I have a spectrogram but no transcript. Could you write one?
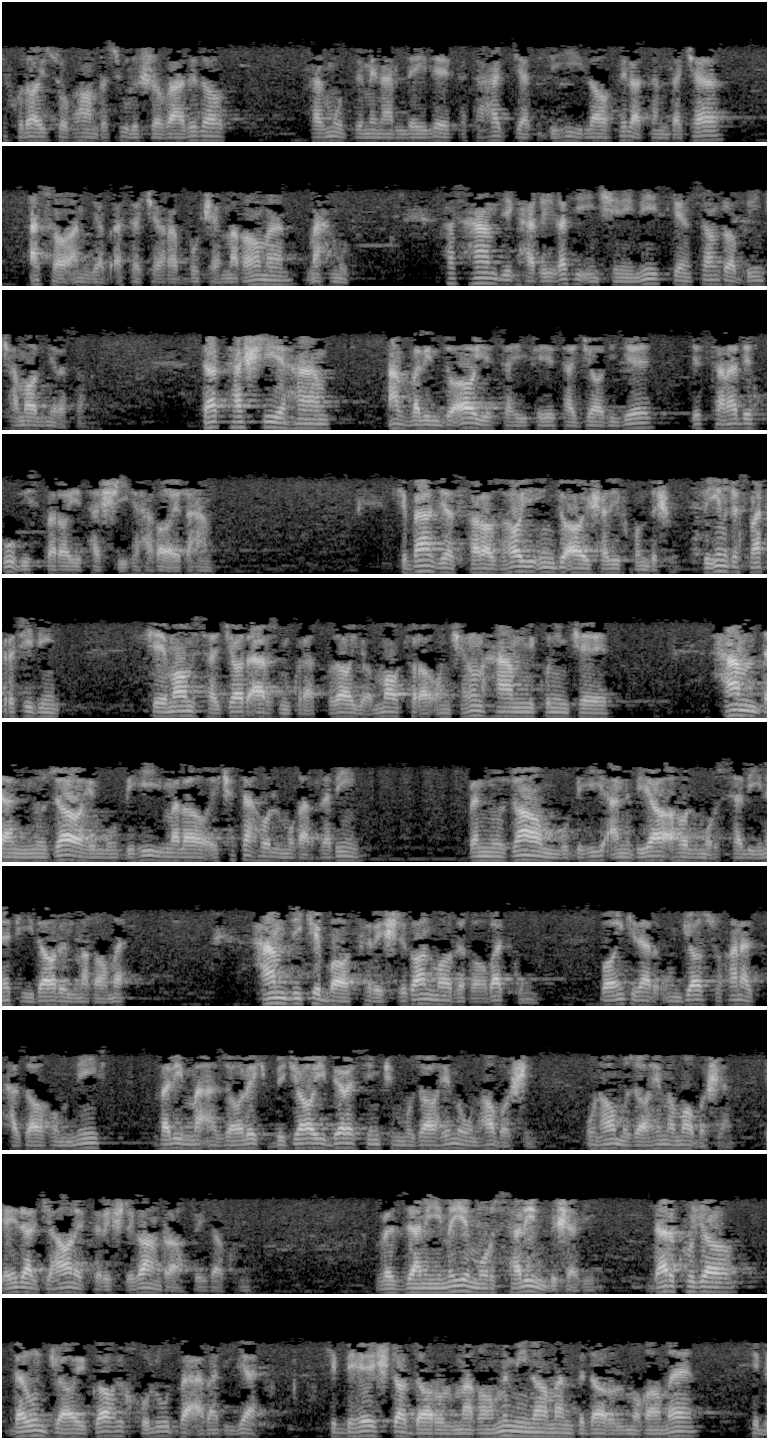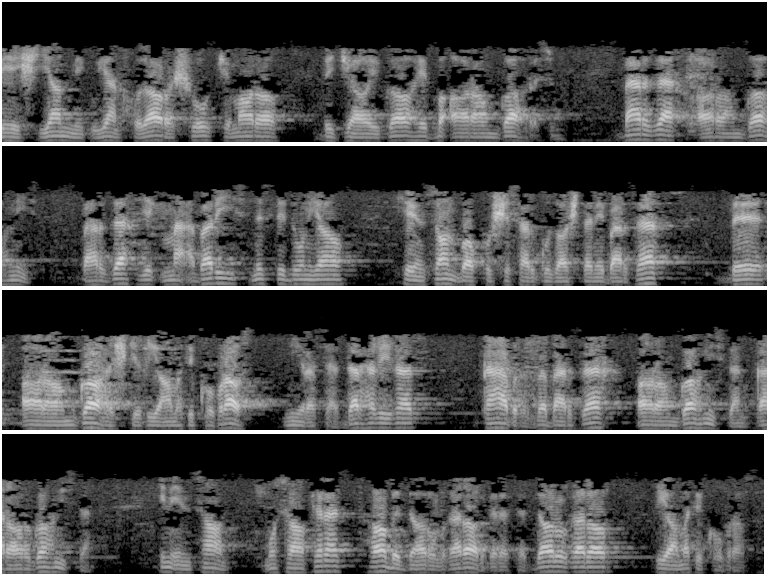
که خدای سبحان رسولش را وعده داد فرمود به من اللیل فتحجد بهی لافلتا لک اسا ان یبعثک ربک مقاما محمود. پس هم یک حقیقتی این چنینی است که انسان را به این کمال میرساند. در تشریح هم اولین دعای صحیفه سجادیه یه سند خوبی است برای تشریح حقایق هم. که بعضی از فرازهای این دعای شریف خونده شد. به این قسمت رسیدیم که امام سجاد عرض می کند خدایا ما تو را آنچنان هم می‌کنیم که حمدن نزاهم بهی ملائکته المقربین و نظام بهی انبیاء المرسلین فی دار المقامه. حمدی که با فرشتگان ما رقابت کنیم. با اینکه در اونجا سخن از تزاهم نیست ولی معذالک به جایی برسیم که مزاحم اونها باشیم. اونها مزاحم ما باشند. یعنی در جهان فرشتگان راه پیدا کنیم. و زمیمه مرسلین بشویم. در کجا؟ در اون جایگاه خلود و ابدیت که بهشت را دارالمقامه مینامند به دارالمقامه که بهشتیان می‌گویند خدا را شو که ما را به جایگاه به آرامگاه رسون. برزخ آرامگاه نیست. برزخ یک معبری است مثل دنیا که انسان با پشت سر گذاشتن برزخ به آرامگاهش که قیامت کبراست می‌رسد. در حقیقت قبر و برزخ آرامگاه نیستند قرارگاه نیستند این انسان مسافر است تا به دارالقرار برسد. دارالقرار قیامت کبراست.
